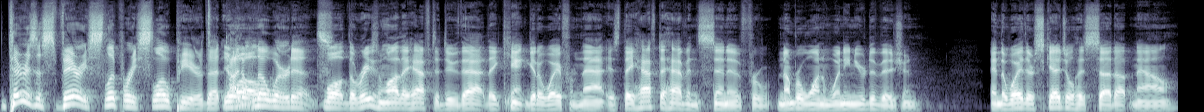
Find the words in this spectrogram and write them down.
there is a very slippery slope here that I don't know where it ends. Well, the reason why they have to do that, they can't get away from that, is they have to have incentive for number one, winning your division. And the way their schedule is set up now,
